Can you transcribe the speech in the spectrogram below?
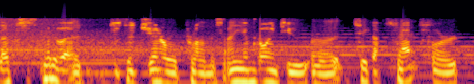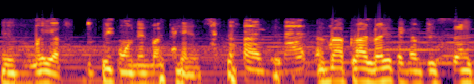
That's just kind of a just a general promise. I am going to uh, take a fat fart and lay a big one in my pants. I'm not. I'm not proud of anything I've just said.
